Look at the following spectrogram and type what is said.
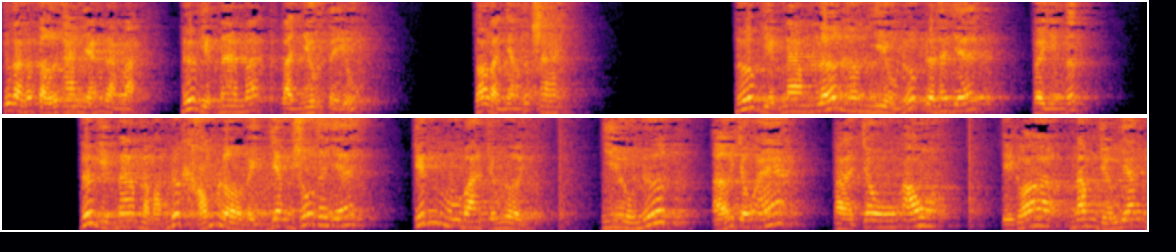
Chúng ta có tự than giảng rằng là nước Việt Nam đó là nhược tiểu đó là nhận thức sai. Nước Việt Nam lớn hơn nhiều nước trên thế giới về diện tích. Nước Việt Nam là một nước khổng lồ về dân số thế giới 93 triệu người. Nhiều nước ở châu Á và châu Âu chỉ có 5 triệu dân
